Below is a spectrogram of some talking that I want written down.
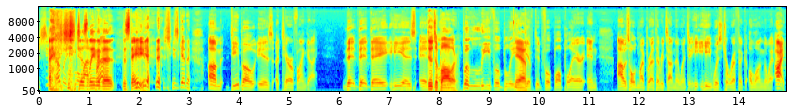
She sounds like She's just leaving the, the stadium. Yeah, she's gonna. Um, Deebo is a terrifying guy. They, they, they he is an Dude's a baller. unbelievably Yeah. gifted football player, and I was holding my breath every time they went to. He he was terrific along the way. All right,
